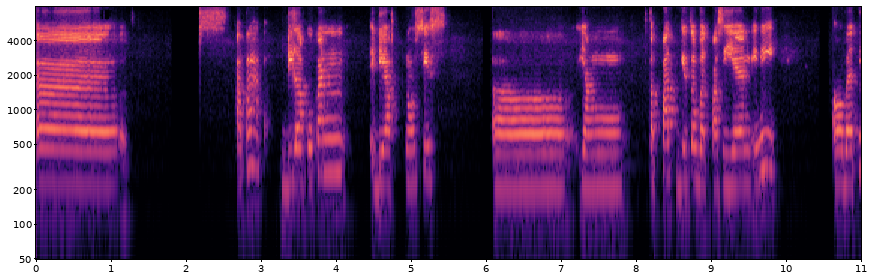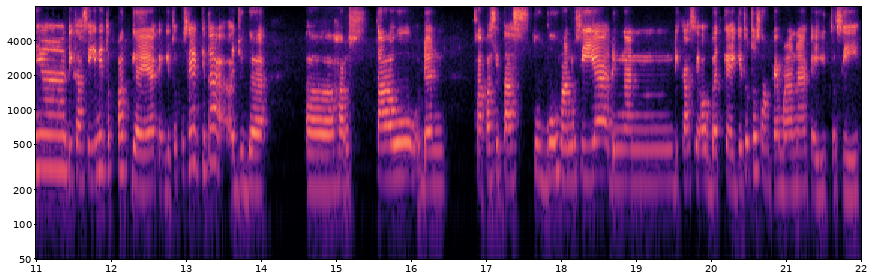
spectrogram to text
eh, s- apa dilakukan diagnosis eh, yang tepat gitu buat pasien ini obatnya dikasih ini tepat gak ya kayak gitu maksudnya kita juga eh, harus tahu dan kapasitas tubuh manusia dengan dikasih obat kayak gitu tuh sampai mana kayak gitu sih.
